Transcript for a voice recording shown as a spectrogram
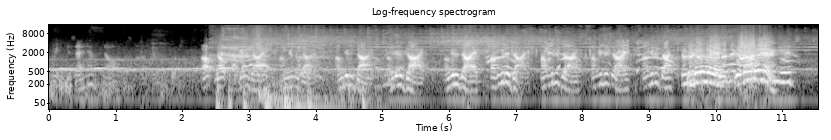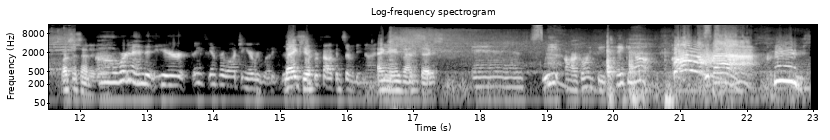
Wait, is that him? No. it's not him, of course. Oh no, I'm gonna die. I'm gonna die. I'm gonna die. I'm gonna die. I'm gonna die. I'm gonna die. I'm gonna die. I'm gonna die. I'm gonna die. No, no, You're gonna win. You're gonna win. Let's just end it. here. Oh, we're gonna end it here. Thanks again for watching, everybody. This Thank you. Super Falcon 79. And Games Man 6. And we are going to be taking off. Ah! Goodbye. Peace.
